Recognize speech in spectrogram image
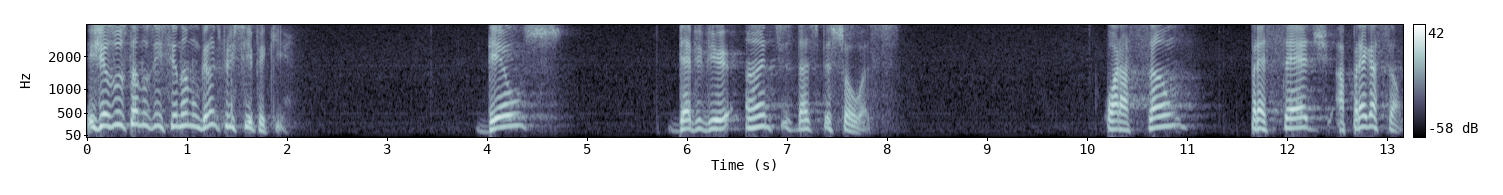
E Jesus está nos ensinando um grande princípio aqui. Deus deve vir antes das pessoas. Oração precede a pregação.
